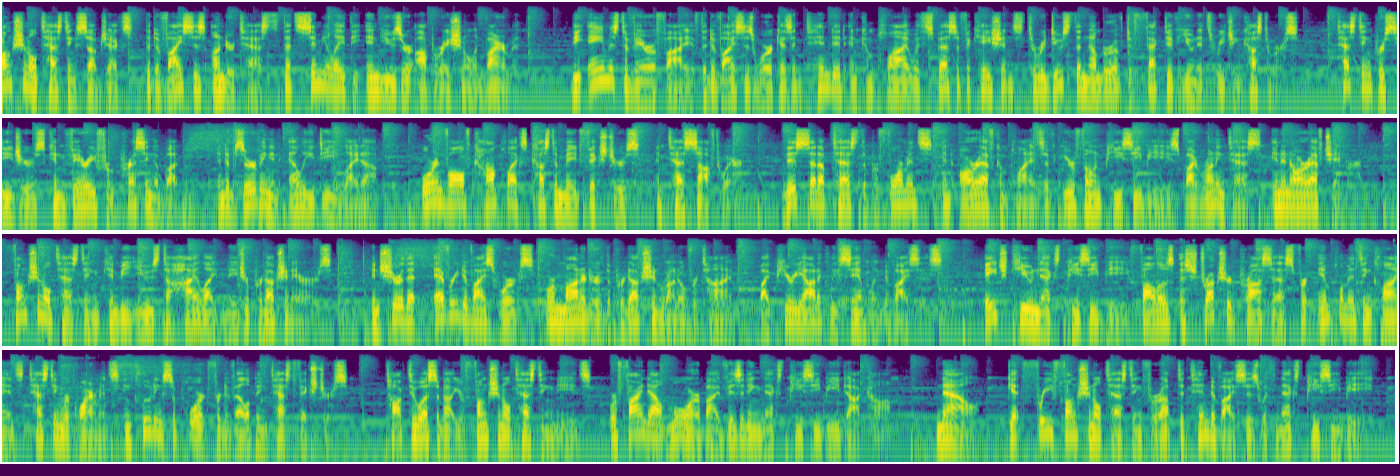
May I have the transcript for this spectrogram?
functional testing subjects the devices under tests that simulate the end-user operational environment. The aim is to verify if the devices work as intended and comply with specifications to reduce the number of defective units reaching customers. Testing procedures can vary from pressing a button and observing an LED light up, or involve complex custom-made fixtures and test software. This setup tests the performance and RF compliance of earphone PCBs by running tests in an RF chamber. Functional testing can be used to highlight major production errors, ensure that every device works, or monitor the production run over time by periodically sampling devices. HQ Next PCB follows a structured process for implementing clients' testing requirements, including support for developing test fixtures. Talk to us about your functional testing needs or find out more by visiting nextpcb.com. Now, get free functional testing for up to 10 devices with NextPCB.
